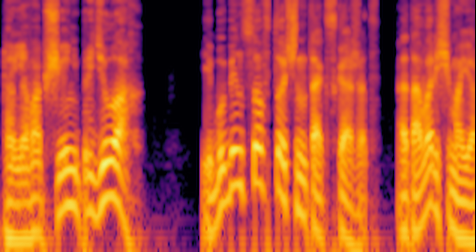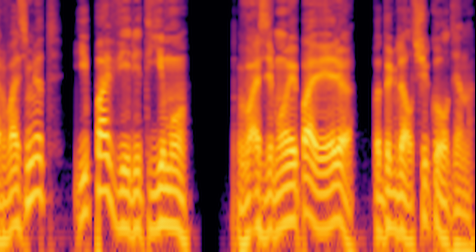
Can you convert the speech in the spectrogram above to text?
«Да я вообще не при делах». И Бубенцов точно так скажет. А товарищ майор возьмет и поверит ему. «Возьму и поверю», — подыграл Щеколдин.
